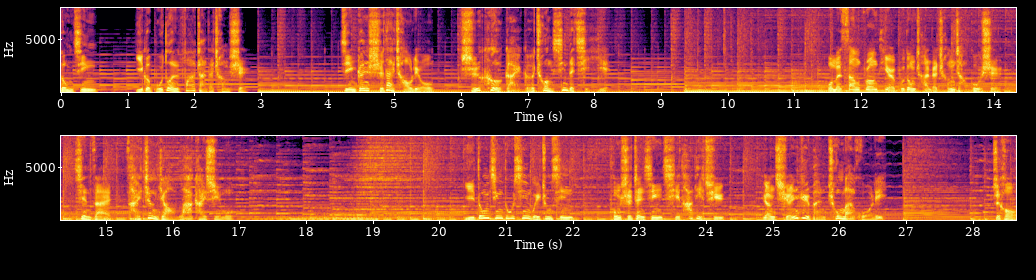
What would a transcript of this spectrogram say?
东京，一个不断发展的城市，紧跟时代潮流，时刻改革创新的企业。我们 Sun Frontier 不动产的成长故事，现在才正要拉开序幕。以东京都心为中心，同时振兴其他地区，让全日本充满活力。之后，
